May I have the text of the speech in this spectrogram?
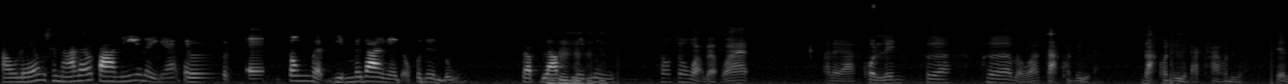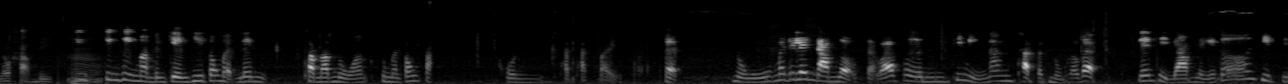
เอาแล้วชนะแล้วตานี้อะไรเงี้ยแต่แบบแอบต้องแบบยิ้มไม่ได้ไงเดี๋ยวคนอื่นรู้รับรับนิดนึงชอบจังหวะแบบว่า อะไรอะคนเล่นเพื่อเพื่อแบบว่ากักคนอื่นอะดักคนอื่นดักทางคนอื่นเห็นแล้วขำดีอืมจริงจริง ๆ มันเป็นเกมที่ต้องแบบเล่น สำหรับหนูอะคือมันต้องตัดคนถัดๆไป แบบหนูไม่ได้เล่นดำหรอก แต่ว่าเพลินพี่หมิงนั่งถัดจากหนูแล้วแบบเล่นสีดำอะไรเงี้ยก็เออหยิบสี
